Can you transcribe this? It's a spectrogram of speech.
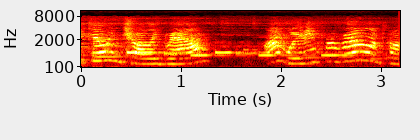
you doing, Charlie Brown? I'm waiting for Valentine.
